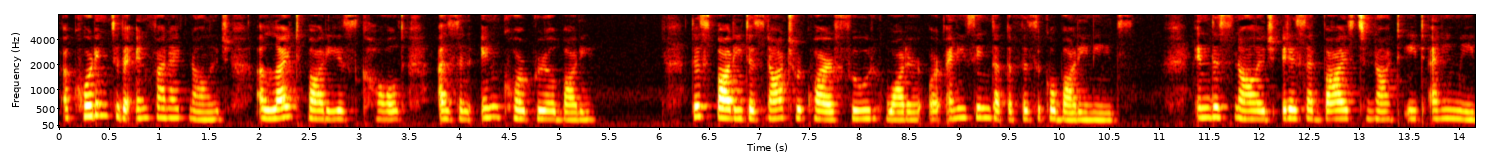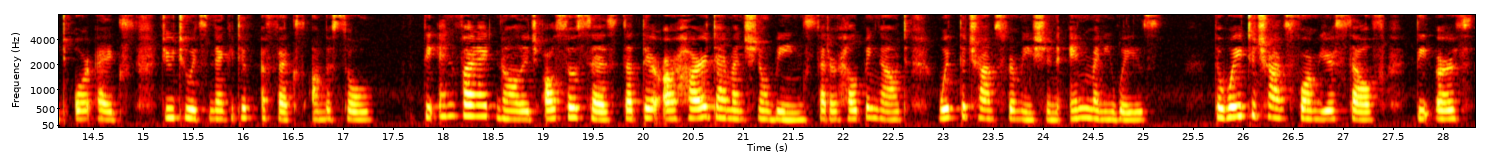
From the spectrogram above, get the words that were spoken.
According to the infinite knowledge, a light body is called as an incorporeal body. This body does not require food, water, or anything that the physical body needs. In this knowledge, it is advised to not eat any meat or eggs due to its negative effects on the soul. The infinite knowledge also says that there are higher dimensional beings that are helping out with the transformation in many ways. The way to transform yourself, the earth,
